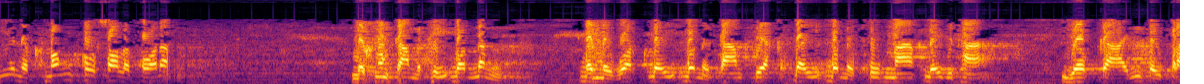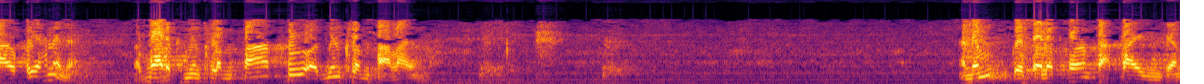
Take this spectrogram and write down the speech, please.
ងារនៅក្នុងកុសលធម៌ហ្នឹងនៅក្នុងកម្មវិធីបុណ្យហ្នឹងបុណ្យនៅវត្តក្តីបុណ្យនៅតាមផ្ទះក្តីបុណ្យនៅភូមិណាក្តីគឺថាយកកាយទៅប្រើព្រះហ្នឹងណាបើតែគ្មានខ្លឹមសារធ្វើឲ្យមានខ្លឹមសារឡើងអាហ្នឹងក៏សិលធម៌តតែងអញ្ចឹង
